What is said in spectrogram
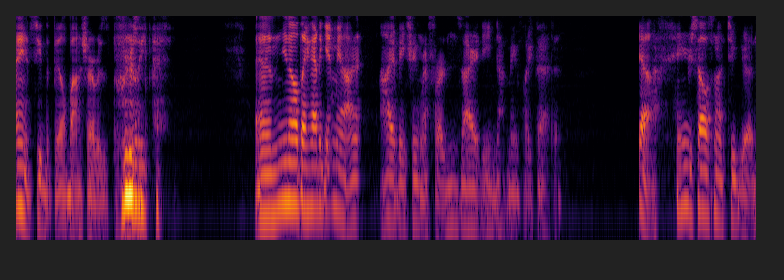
I didn't see the bill, but I'm sure it was really bad. And, you know, they had to get me on IV treatment for anxiety and things like that. And yeah, and yourself's not too good.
